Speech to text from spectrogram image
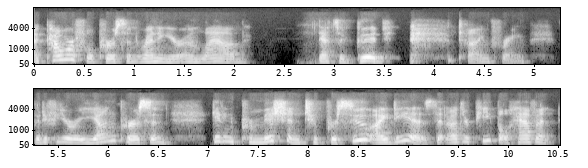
a powerful person running your own lab that's a good time frame. But if you're a young person getting permission to pursue ideas that other people haven't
